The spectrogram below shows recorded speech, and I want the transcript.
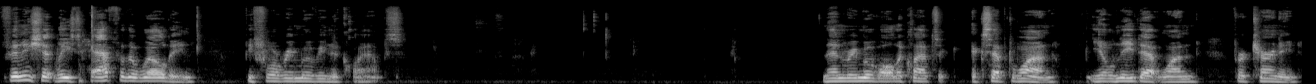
Finish at least half of the welding before removing the clamps. Then remove all the clamps except one. You'll need that one for turning.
